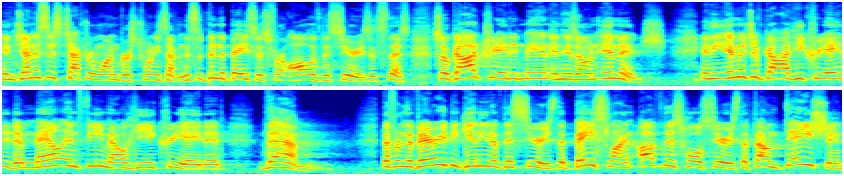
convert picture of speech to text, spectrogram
in Genesis chapter 1, verse 27. This has been the basis for all of this series. It's this So, God created man in his own image. In the image of God, he created him, male and female, he created them that from the very beginning of this series, the baseline of this whole series, the foundation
